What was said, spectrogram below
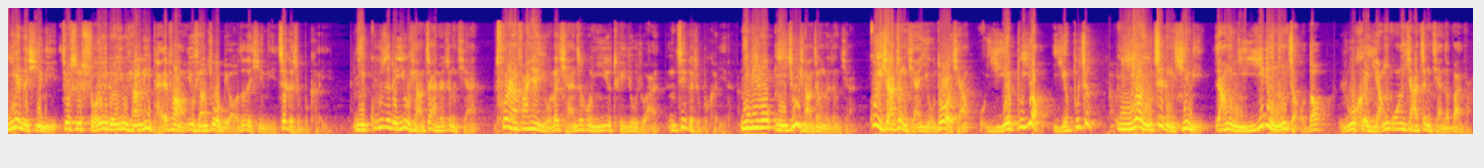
捏的心理，就是所谓的又想立牌坊又想做婊子的心理，这个是不可以。你骨子里又想站着挣钱，突然发现有了钱之后，你就腿就软，这个是不可以的。你比如你就想挣着挣钱，跪下挣钱，有多少钱也不要也不挣，你要有这种心理，然后你一定能找到如何阳光下挣钱的办法。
